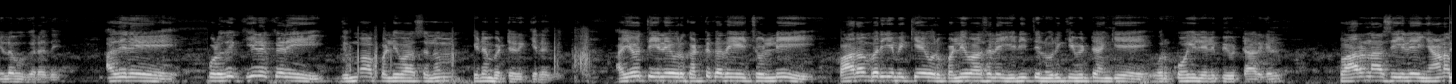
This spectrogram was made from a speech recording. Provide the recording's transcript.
நிலவுகிறது. அதிலே இப்பொழுது கீழக்கரை ஜும்மா பள்ளிவாசலும் இடம்பெற்றிருக்கிறது. அயோத்தியிலே ஒரு கட்டுக்கதையை சொல்லி பாரம்பரியமிக்க ஒரு பள்ளிவாசலை இடித்து நொறுக்கிவிட்டு அங்கே ஒரு கோயில் எழுப்பிவிட்டார்கள். வாரணாசியிலே ஞான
